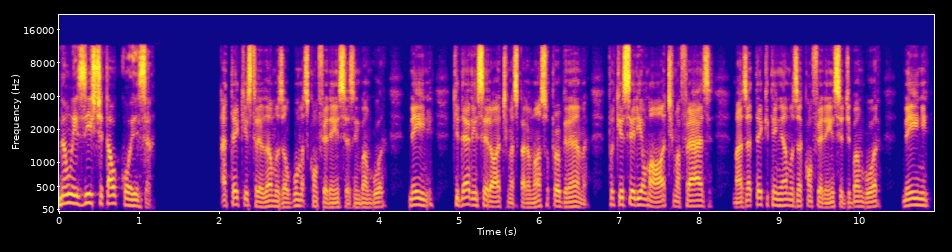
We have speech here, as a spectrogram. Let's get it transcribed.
Não existe tal coisa. Até que estrelamos algumas conferências em Bangor, Maine, que devem ser ótimas para o nosso programa, porque seria uma ótima frase, mas até que tenhamos a conferência de Bangor, Maine,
